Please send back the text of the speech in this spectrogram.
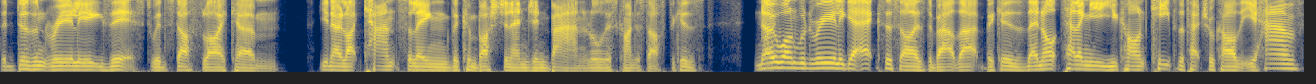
that doesn't really exist with stuff like, um, you know, like cancelling the combustion engine ban and all this kind of stuff because no one would really get exercised about that because they're not telling you you can't keep the petrol car that you have.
